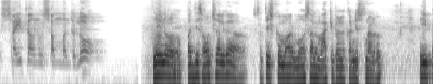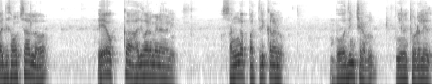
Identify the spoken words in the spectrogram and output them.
సైతాను సంబంధులో. నేను పది సంవత్సరాలుగా సతీష్ కుమార్ మోసాల వాక్యపిల్లలు ఖండిస్తున్నాను. ఈ పది సంవత్సరాల్లో ఏ ఒక్క ఆదివారమైనా కానీ సంఘ పత్రికలను బోధించడం నేను చూడలేదు.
